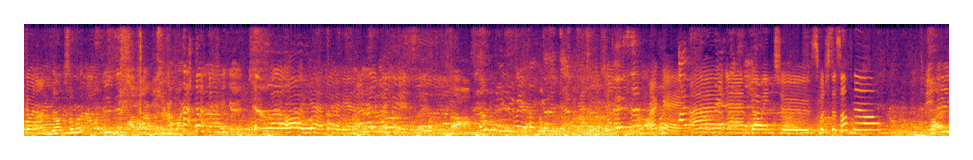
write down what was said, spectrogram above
going on? Drunk somewhere? I was thinking I might be good. Oh, yeah, that's a good idea. Um, Okay, I am going to switch this off now. Bye.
